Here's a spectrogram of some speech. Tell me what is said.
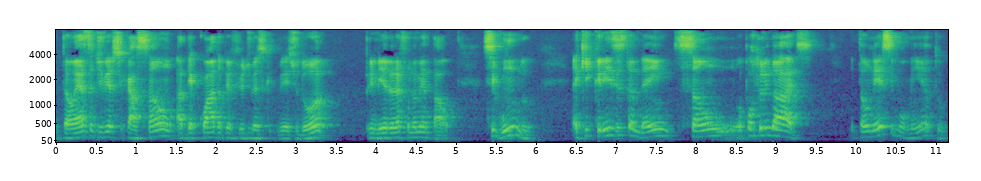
Então, essa diversificação adequada ao perfil de investidor, primeiro, é fundamental. Segundo, é que crises também são oportunidades. Então, nesse momento,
